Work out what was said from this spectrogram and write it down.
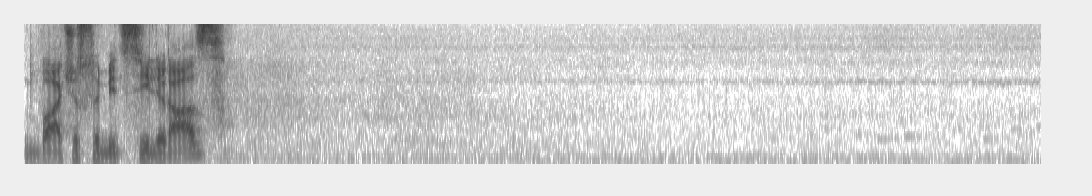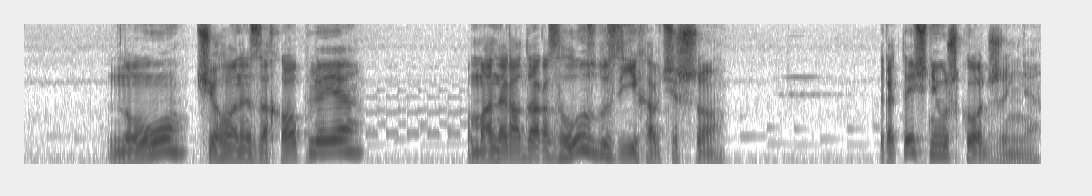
Бачу собі ціль раз. Ну, чого не захоплює? У мене радар з глузду з'їхав, чи що? Критичні ушкодження.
